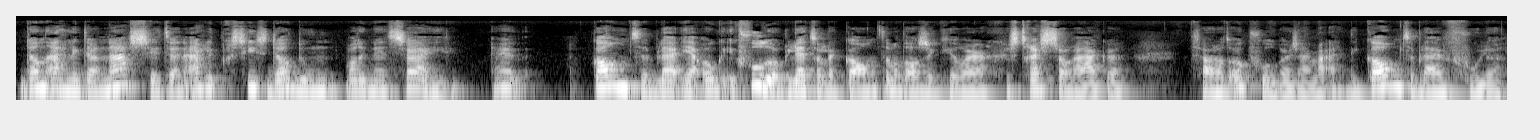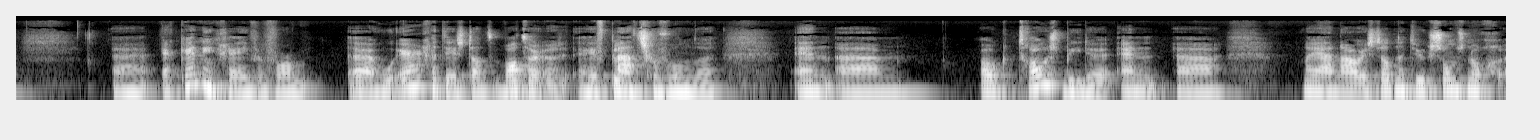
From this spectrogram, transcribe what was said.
dan eigenlijk daarnaast zitten en eigenlijk precies dat doen wat ik net zei. Hè, kalmte, blij, ja, ook, ik voelde ook letterlijk kalmte, want als ik heel erg gestrest zou raken, zou dat ook voelbaar zijn, maar eigenlijk die kalmte blijven voelen uh, erkenning geven voor hoe erg het is dat wat er heeft plaatsgevonden. En um, ook troost bieden. En nou ja, nou is dat natuurlijk soms nog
